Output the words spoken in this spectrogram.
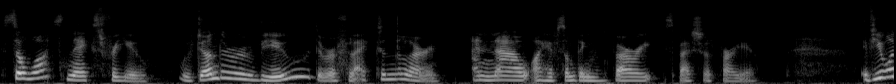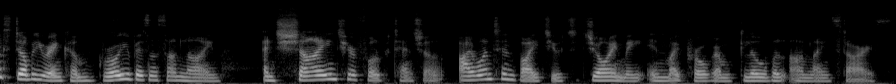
So, what's next for you? We've done the review, the reflect, and the learn. And now I have something very special for you. If you want to double your income, grow your business online, and shine to your full potential, I want to invite you to join me in my program Global Online Stars.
